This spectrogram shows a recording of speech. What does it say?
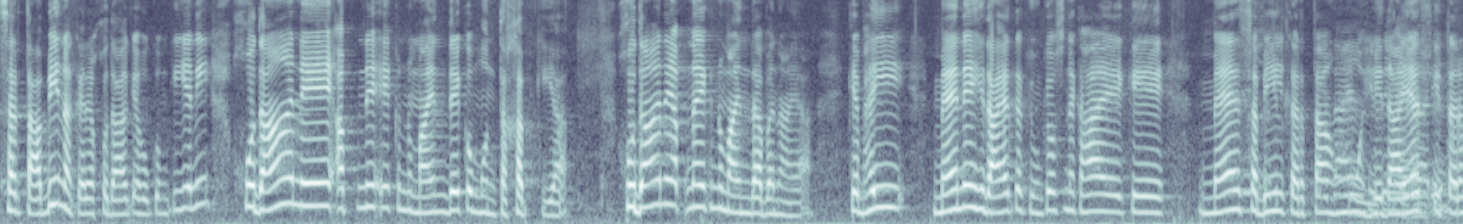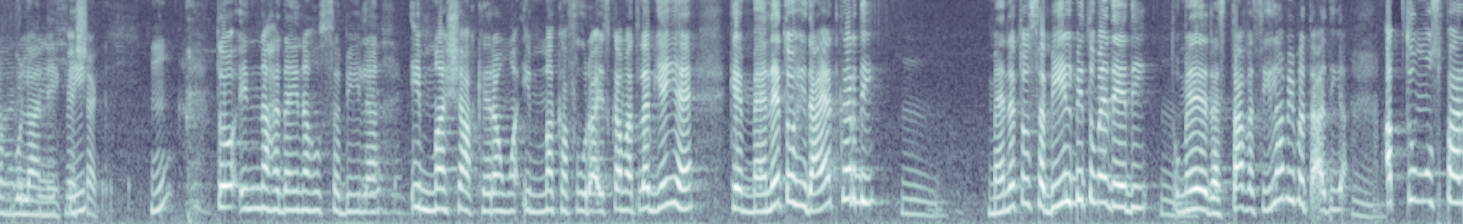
سرتابی نہ کرے خدا کے حکم کی۔ یعنی خدا نے اپنے ایک نمائندے کو منتخب کیا۔ خدا نے اپنا ایک نمائندہ بنایا کہ بھائی میں نے ہدایت کا کیونکہ اس نے کہا ہے کہ میں سبیل کرتا ہوں ہدایت کی طرف بلانے کی۔ تو ان ہدینہ السبیلا اما شاکرہ و اما کفورا اس کا مطلب یہی ہے کہ میں نے تو ہدایت کر دی۔ میں نے تو سبیل بھی تمہیں دے دی۔ تمہیں رستہ وسیلہ بھی بتا دیا۔ اب تم اس پر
